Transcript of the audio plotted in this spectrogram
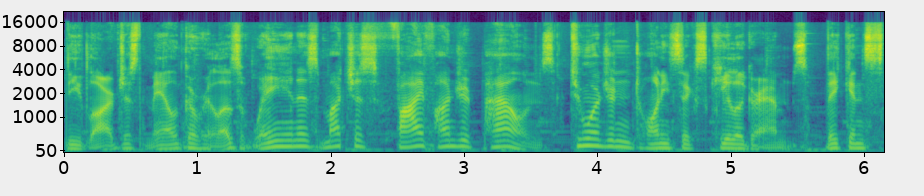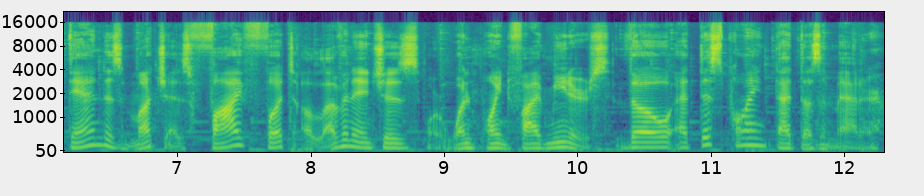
The largest male gorillas weigh in as much as 500 pounds, 226 kilograms. They can stand as much as 5 foot 11 inches or 1.5 meters, though at this point that doesn't matter.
